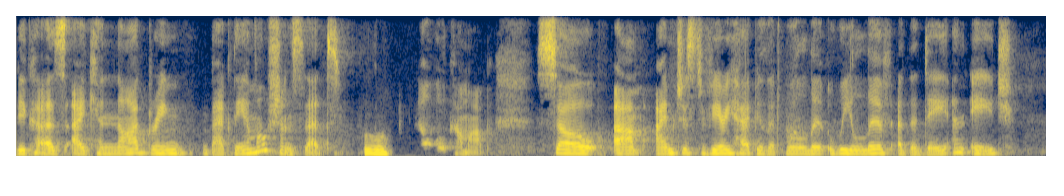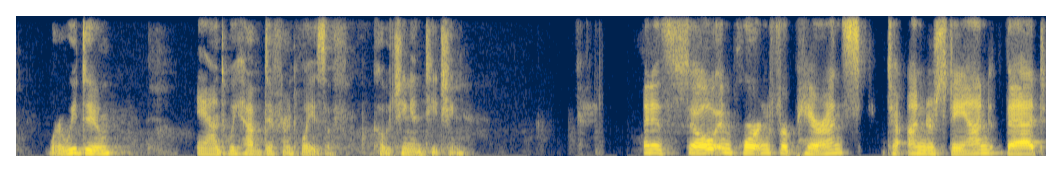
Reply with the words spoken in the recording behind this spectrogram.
because i cannot bring back the emotions that mm. will come up so um, i'm just very happy that we'll li- we live at the day and age where we do and we have different ways of coaching and teaching and it's so important for parents to understand that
